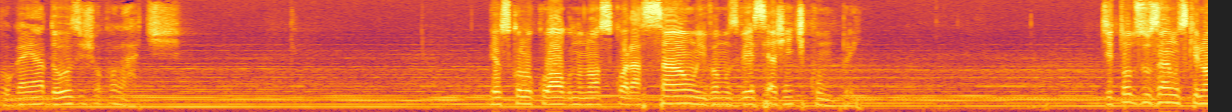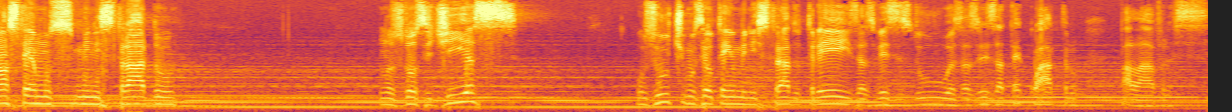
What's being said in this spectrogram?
Vou ganhar 12 chocolates. Deus colocou algo no nosso coração e vamos ver se a gente cumpre. De todos os anos que nós temos ministrado nos 12 dias, os últimos eu tenho ministrado três, às vezes duas, às vezes até quatro palavras.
